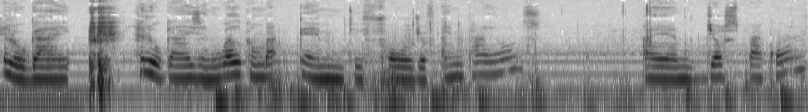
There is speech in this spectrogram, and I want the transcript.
Hello guy Hello guys and welcome back um, to Forge of Empires. I am just back on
